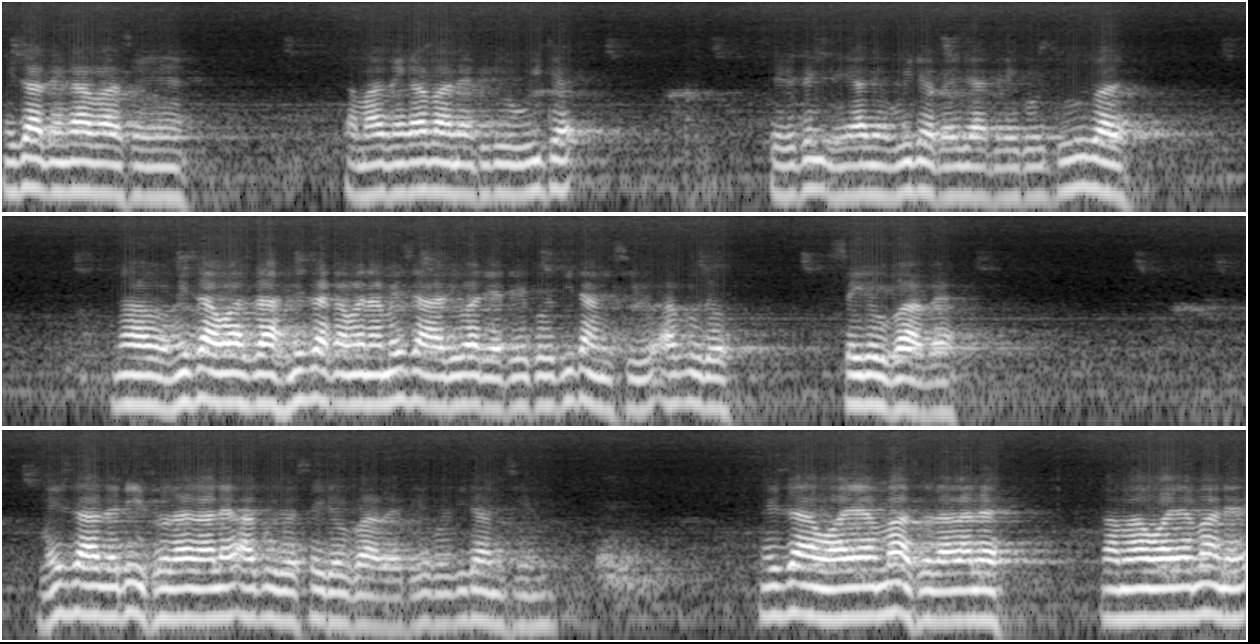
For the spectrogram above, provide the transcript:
မိစ္ဆာသင်္ကပ္ပဆိုရင်သမာသင်္ကပ္ပနဲ့တူတူဝိတက်စေတသိက်နေရာချင်းဝိတက်ပဲရတယ်ကိုတူးသွားတယ်နောက်မိစ္ဆာဝါစာမိစ္ဆာကမ္မနာမိစ္ဆာအာဒီဝတဲ့ဒီကိုသိတာမရှိဘူးအကုသိုလ် စိတ်ဒုက္ခပဲမိစ္ဆာတတိဆိုတာကလည်းအကုသိုလ်စိတ်ဒုက္ခပဲဒီကိုသိတာမရှိဘူးမိစ္ဆာဝါယာမဆိုတာကလည်းသမာဝါယာမနဲ့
